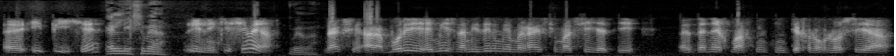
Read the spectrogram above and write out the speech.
ε, υπήρχε ελληνική σημαία. Ελληνική σημαία. Εντάξει, άρα μπορεί εμείς να μην δίνουμε μεγάλη σημασία γιατί ε, δεν έχουμε αυτή την τεχνογνωσία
